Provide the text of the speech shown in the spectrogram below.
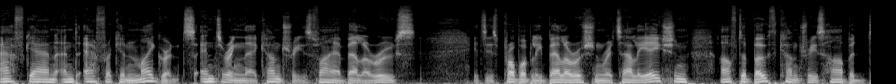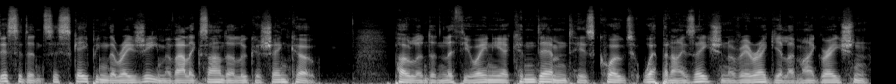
Afghan, and African migrants entering their countries via Belarus. It is probably Belarusian retaliation after both countries harbored dissidents escaping the regime of Alexander Lukashenko. Poland and Lithuania condemned his, quote, weaponization of irregular migration.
